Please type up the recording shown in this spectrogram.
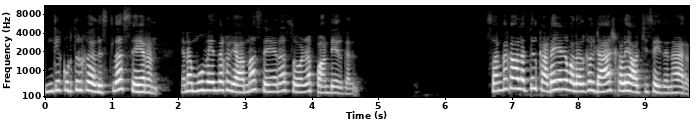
இங்கே கொடுத்துருக்க லிஸ்ட்டில் சேரன். ஏன்னா மூவேந்தர்கள் யாருன்னா சேர சோழ பாண்டியர்கள். சங்க காலத்தில் கடையெழுவலர்கள் டேஷ்களை ஆட்சி செய்தனர்.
